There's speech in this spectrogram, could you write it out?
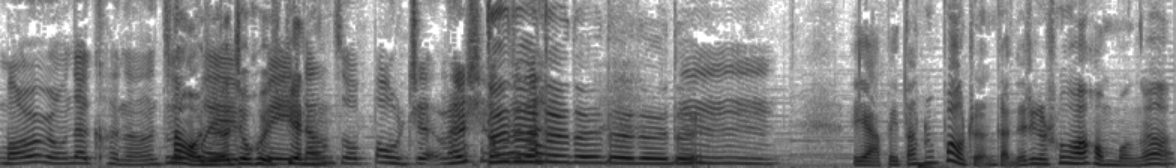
毛茸茸的可能那我觉得就会被变成当做抱枕了什么对的。对对对对对 对，嗯嗯，哎呀，被当成抱枕，感觉这个说法好萌啊！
